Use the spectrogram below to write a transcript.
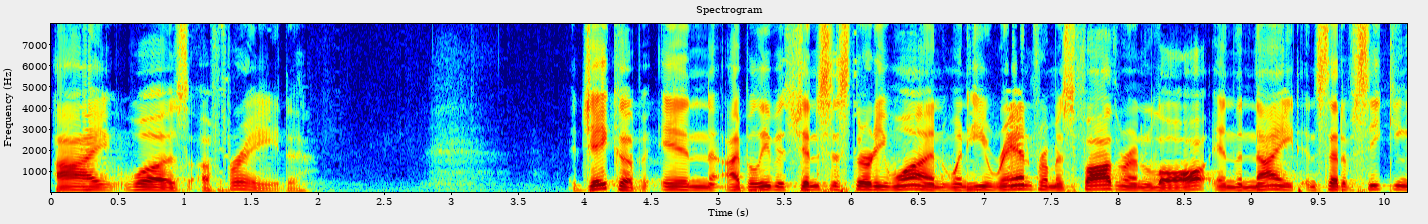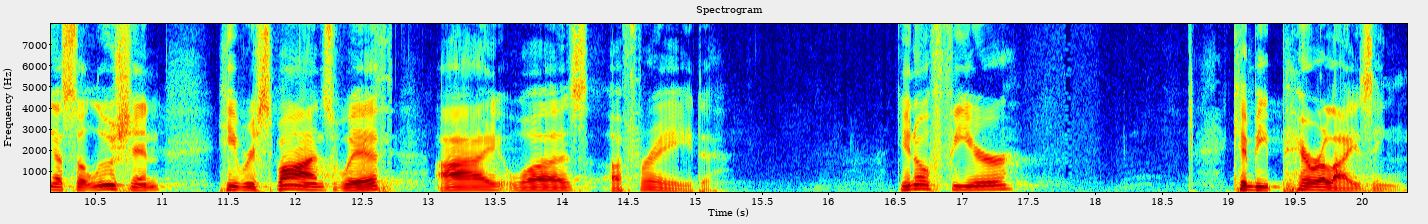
I was afraid. Jacob, in I believe it's Genesis 31, when he ran from his father in law in the night, instead of seeking a solution, he responds with, I was afraid. You know, fear can be paralyzing.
